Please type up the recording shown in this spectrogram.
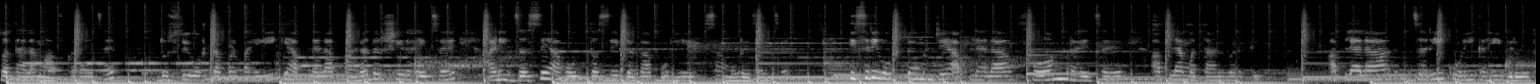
स्वतःला माफ करायचं आहे दुसरी गोष्ट आपण पाहिली की आपल्याला पारदर्शी राहायचं आहे आणि जसे आहोत तसे जगापुढे सामोरे जायचं आहे तिसरी गोष्ट म्हणजे आपल्याला फर्म राहायचं आहे आपल्या मतांवरती. आपल्याला जरी कोणी काही विरोध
